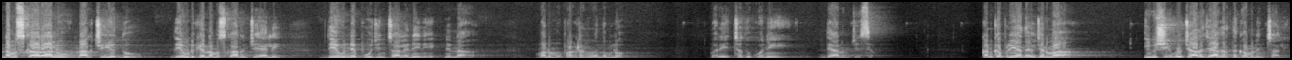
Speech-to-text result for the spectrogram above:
నమస్కారాలు నాకు చేయొద్దు. దేవుడికే నమస్కారం చేయాలి. దేవుణ్ణి పూజించాలని నిన్న మనము ప్రకటన గ్రంథంలో మరి చదువుకొని ధ్యానం చేశాం. కనుక ప్రియా దైవజన్మ ఈ విషయము చాలా జాగ్రత్తగా గమనించాలి.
